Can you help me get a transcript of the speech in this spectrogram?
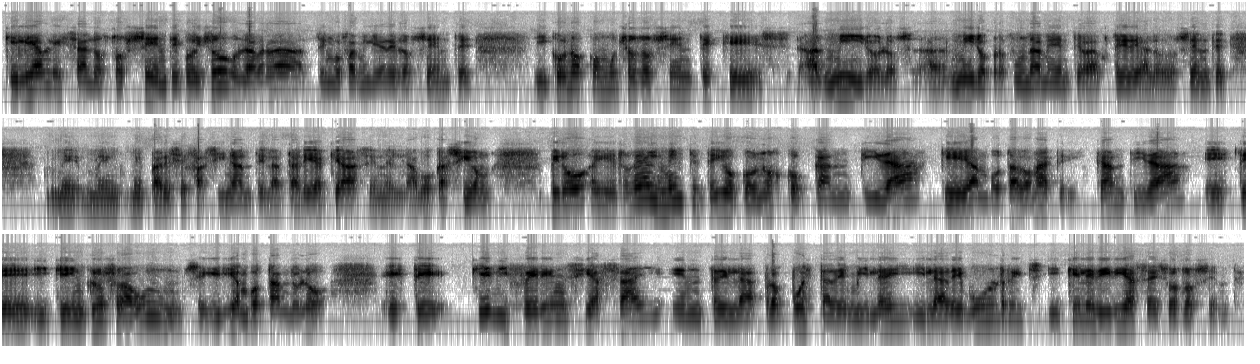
que le hables a los docentes, porque yo la verdad tengo familiares docentes y conozco muchos docentes que admiro, los admiro profundamente a ustedes, a los docentes, me, parece fascinante la tarea que hacen, la vocación, pero eh, realmente te digo, conozco cantidad que han votado a Macri, cantidad este, y que incluso aún seguirían votándolo. Este, ¿Qué diferencias hay entre la propuesta de Milei y la de Bullrich y qué le dirías a esos docentes?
